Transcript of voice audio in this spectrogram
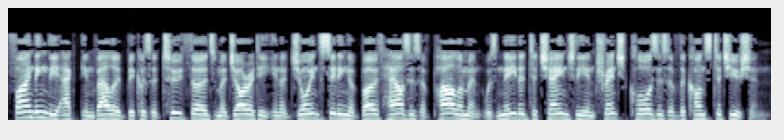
finding the Act invalid because a two-thirds majority in a joint sitting of both Houses of Parliament was needed to change the entrenched clauses of the Constitution.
